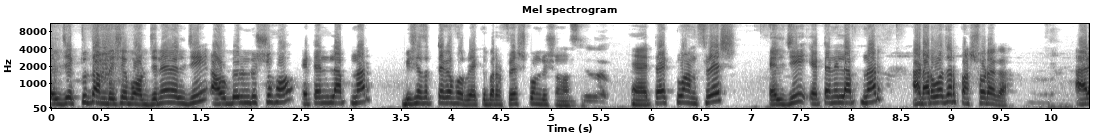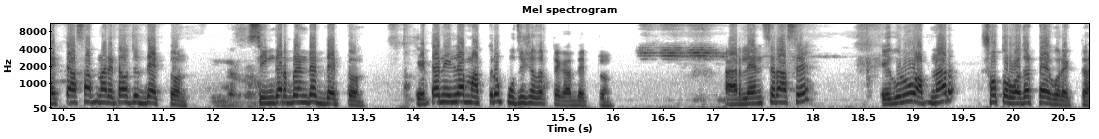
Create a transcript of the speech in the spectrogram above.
এলজি একটু দাম বেশি অরিজিনাল এলজি আউটডোর ইন্ডোর সহ, এটা নিলে আপনার বিশ হাজার টাকা পড়বে, একেবারে ফ্রেশ কন্ডিশন আছে। হ্যাঁ এটা একটু আনফ্রেশ এলজি এটা নিলে আপনার আঠারো হাজার পাঁচশো টাকা। আর একটা আছে আপনার, এটা হচ্ছে দেড় টন সিঙ্গার ব্র্যান্ডের দেড় টন এটা নিলে মাত্র পঁচিশ হাজার টাকা দেড় টন আর ল্যান্সের আছে, এগুলো আপনার সতেরো হাজার টাকা করে একটা।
